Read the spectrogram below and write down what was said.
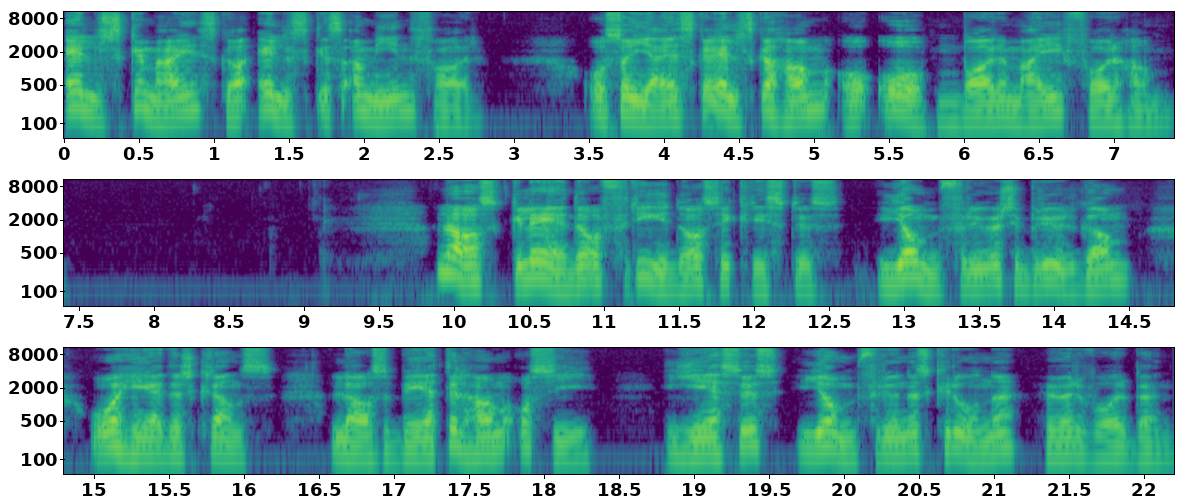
elsker meg, skal elskes av min Far. Også jeg skal elske ham og åpenbare meg for ham. La oss glede og fryde oss i Kristus, jomfruers brudgam og hederskrans. La oss be til ham og si, Jesus, jomfruenes krone, hør vår bønn.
